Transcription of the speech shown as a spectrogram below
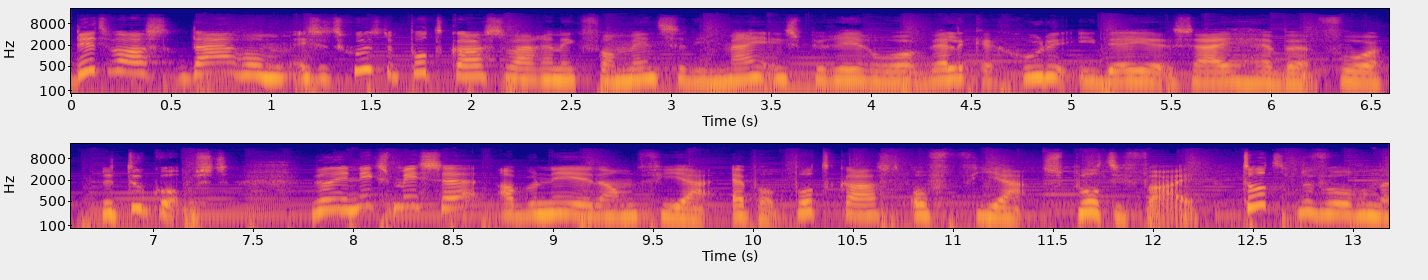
Dit was Daarom is het goed, de podcast waarin ik van mensen die mij inspireren hoor welke goede ideeën zij hebben voor de toekomst. Wil je niks missen? Abonneer je dan via Apple Podcast of via Spotify. Tot de volgende.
